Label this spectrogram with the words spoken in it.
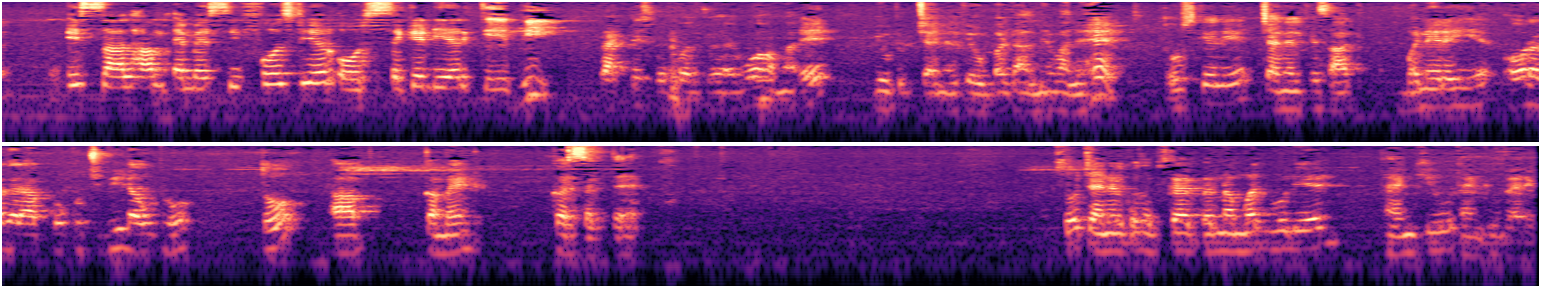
इस साल हम M S C first year और सेकेंड ईयर के भी प्रैक्टिस पेपर जो है वो हमारे यूट्यूब चैनल के ऊपर डालने वाले हैं। तो उसके लिए चैनल के साथ बने रहिए और अगर आपको कुछ भी डाउट हो तो आप कमेंट कर सकते हैं। सो so, चैनल को सब्सक्राइब करना मत भूलिए। Thank you thank you very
